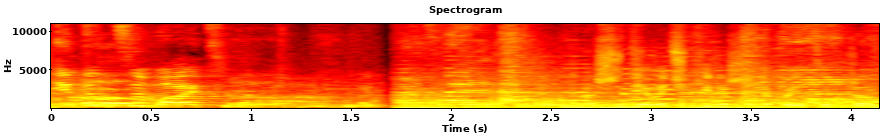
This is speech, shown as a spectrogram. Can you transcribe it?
И танцевать. Наши девочки решили пойти в джаз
